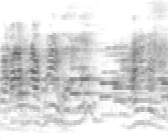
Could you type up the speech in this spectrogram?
টাকা লাগবে রাখবি খালি দিয়ে দিন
